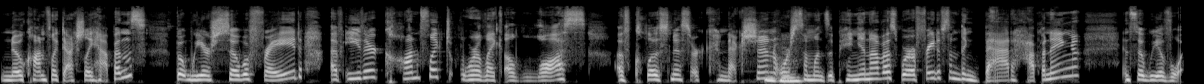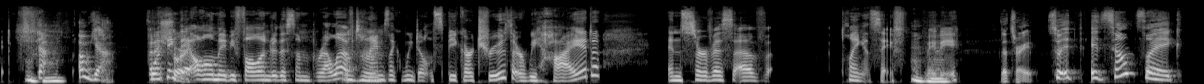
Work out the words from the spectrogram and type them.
no conflict actually happens but we are so afraid of either conflict or like a loss of closeness or connection mm-hmm. or someone's opinion of us we're afraid of something bad happening and so we avoid mm-hmm. oh yeah but I think sure. they all maybe fall under this umbrella of mm-hmm. times like we don't speak our truth or we hide in service of playing it safe, mm-hmm. maybe. That's right. So it it sounds like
